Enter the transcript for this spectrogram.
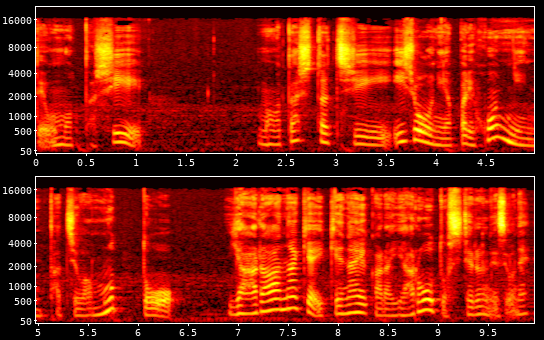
て思ったし、まあ、私たち以上にやっぱり本人たちはもっとやらなきゃいけないからやろうとしてるんですよね。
